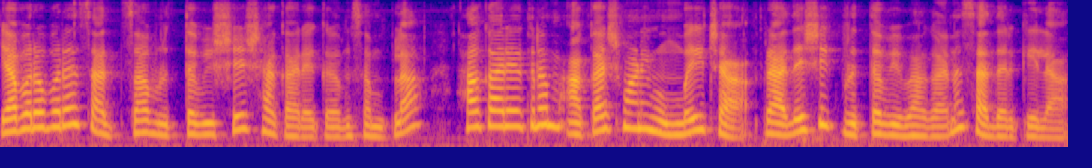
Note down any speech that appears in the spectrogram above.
याबरोबरच आजचा वृत्तविशेष हा कार्यक्रम संपला. हा कार्यक्रम आकाशवाणी मुंबईच्या प्रादेशिक वृत्त विभागानं सादर केला.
